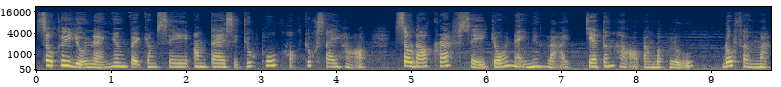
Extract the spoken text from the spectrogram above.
Sau khi dụ nạn nhân về trong xe, ông ta sẽ chuốt thuốc hoặc chuốt say họ. Sau đó Kraft sẽ chối nạn nhân lại, che tấn họ bằng bật lửa, đốt vào mặt,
